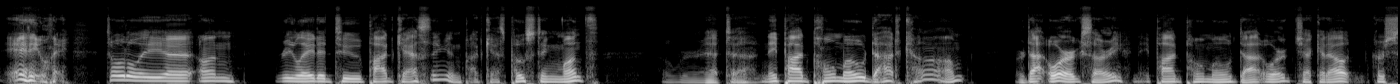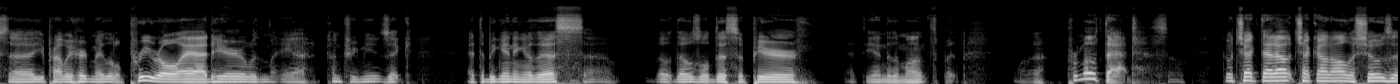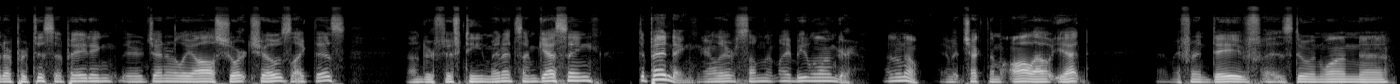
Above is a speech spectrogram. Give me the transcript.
Anyway, totally uh, unrelated to podcasting and podcast posting month over at uh, napodpomo.com or dot .org, sorry, napodpomo.org. Check it out. Of course, uh, you probably heard my little pre-roll ad here with my uh, country music at the beginning of this. Uh, th- those will disappear at the end of the month, but I want to promote that. So go check that out. Check out all the shows that are participating. They're generally all short shows like this, under 15 minutes, I'm guessing, depending. You know, there's some that might be longer. I don't know. I haven't checked them all out yet. Uh, my friend Dave is doing one, uh,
